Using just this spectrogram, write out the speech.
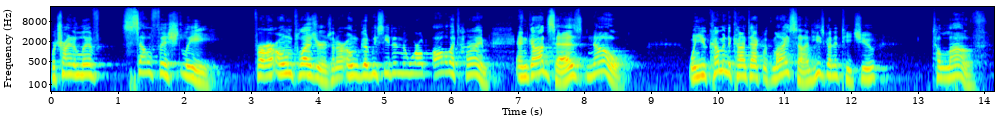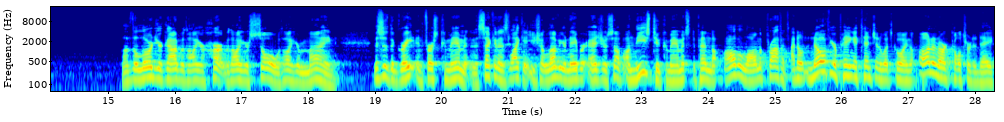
We're trying to live selfishly for our own pleasures and our own good. We see it in the world all the time. And God says, no. When you come into contact with my son, he's going to teach you to love. Love the Lord your God with all your heart, with all your soul, with all your mind. This is the great and first commandment. And the second is like it you shall love your neighbor as yourself. On these two commandments depend all the law and the prophets. I don't know if you're paying attention to what's going on in our culture today,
